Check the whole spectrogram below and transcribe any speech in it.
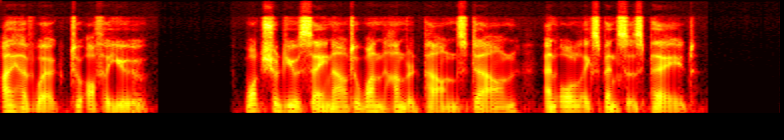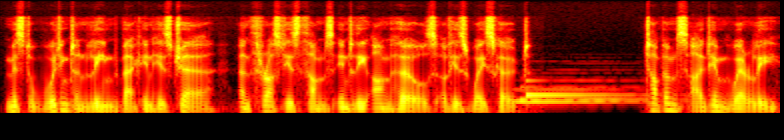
I have work to offer you. What should you say now to £100 down, and all expenses paid? Mr. Whittington leaned back in his chair, and thrust his thumbs into the armholes of his waistcoat. Tuppence eyed him warily.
